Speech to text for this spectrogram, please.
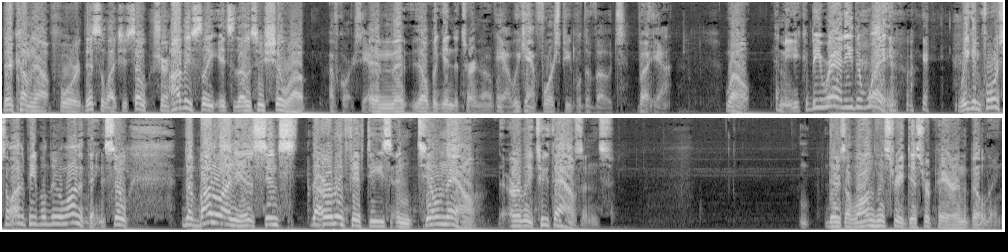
they're coming out for this election. So Sure. obviously, it's those who show up, of course yeah and they'll begin to turn over. yeah we can't force people to vote but yeah Well, I mean, you could be read either way. We can force a lot of people to do a lot of things. So the bottom line is, since the early 50s until now, the early 2000s, there's a long history of disrepair in the building.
